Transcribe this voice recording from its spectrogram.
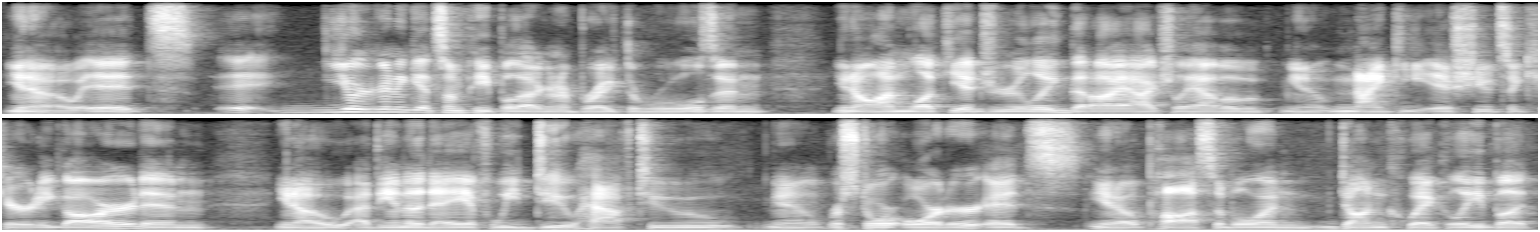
you know, it's it, you're gonna get some people that are gonna break the rules, and you know, I'm lucky at Drew League that I actually have a you know Nike issued security guard, and you know, at the end of the day, if we do have to you know restore order, it's you know possible and done quickly, but.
